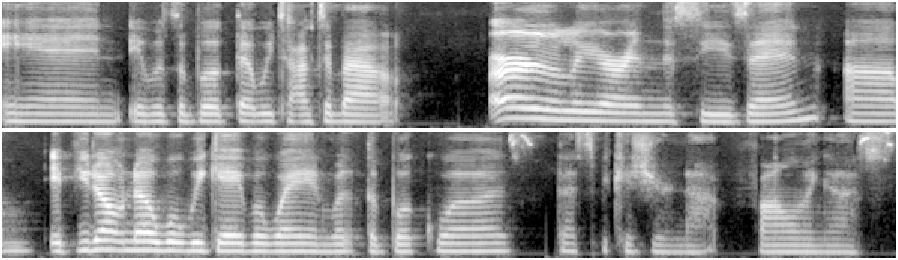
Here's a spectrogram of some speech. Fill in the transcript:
and it was a book that we talked about earlier in the season. Um, if you don't know what we gave away and what the book was, that's because you're not following us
